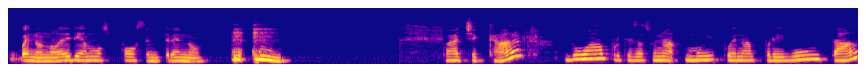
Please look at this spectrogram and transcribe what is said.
Bueno, no diríamos post-entreno. Voy a checar, Dua, porque esa es una muy buena pregunta.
